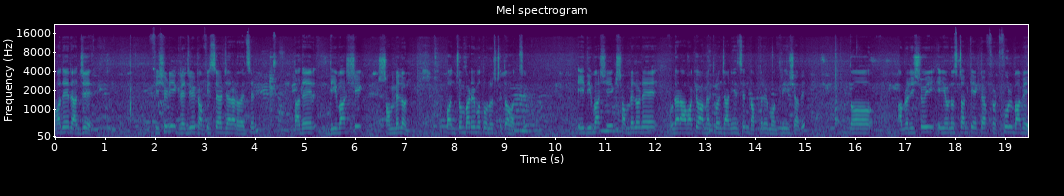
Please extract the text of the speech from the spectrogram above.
আমাদের রাজ্যে ফিশারি গ্র্যাজুয়েট অফিসার যারা রয়েছেন, তাদের দ্বিবার্ষিক সম্মেলন পঞ্চমবারের মতো অনুষ্ঠিত হচ্ছে। এই দ্বিবার্ষিক সম্মেলনে ওনারা আমাকেও আমন্ত্রণ জানিয়েছেন দপ্তরের মন্ত্রী হিসাবে। তো আমরা নিশ্চয়ই এই অনুষ্ঠানকে একটা ফ্রুটফুলভাবে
